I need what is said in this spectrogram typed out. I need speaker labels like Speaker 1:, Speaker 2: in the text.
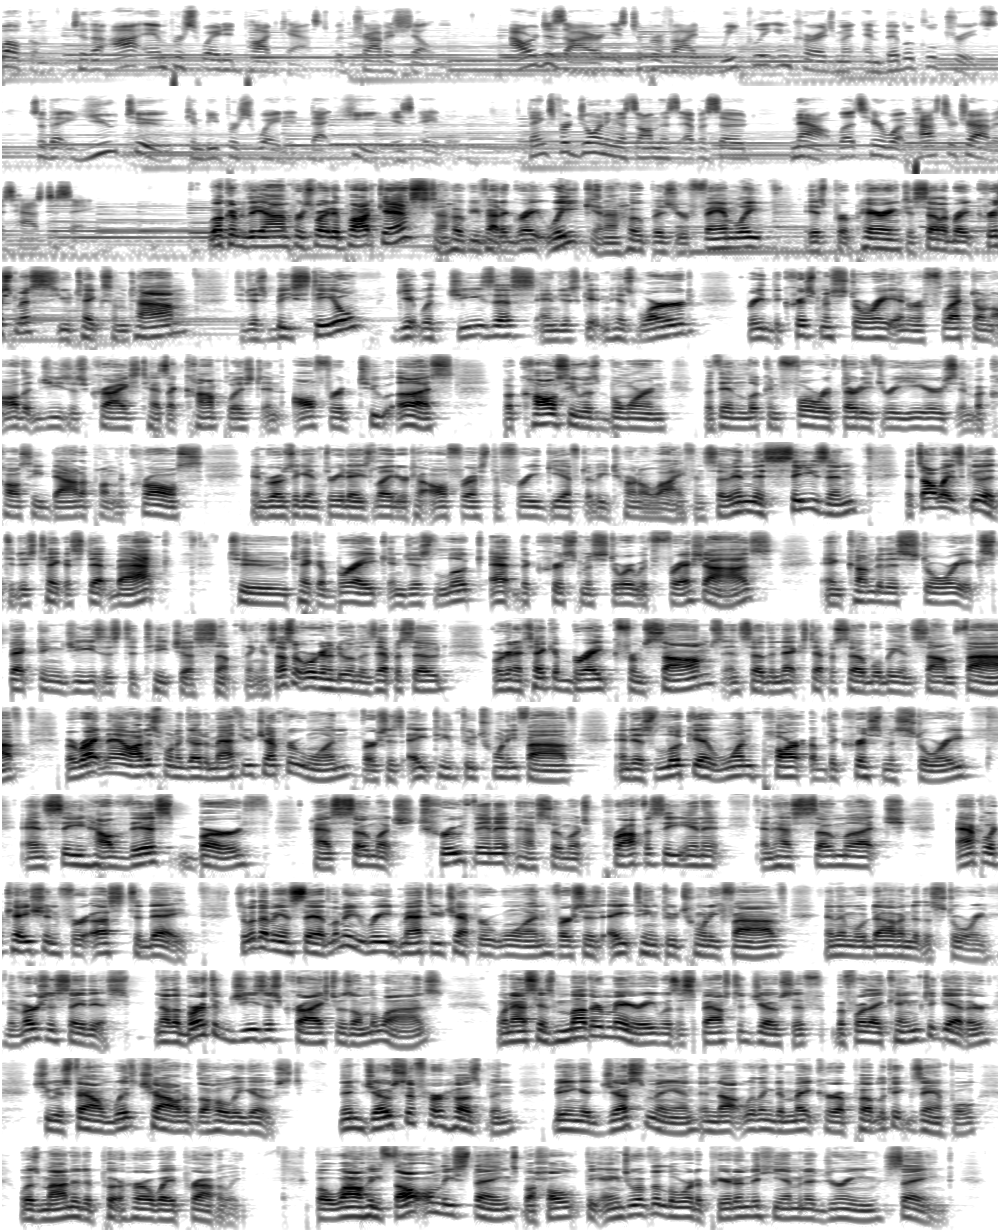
Speaker 1: Welcome to the I Am Persuaded podcast with Travis Shelton. Our desire is to provide weekly encouragement and biblical truths so that you too can be persuaded that He is able. Thanks for joining us on this episode. Now, let's hear what Pastor Travis has to say.
Speaker 2: Welcome to the I'm Persuaded podcast. I hope you've had a great week, and I hope as your family is preparing to celebrate Christmas, you take some time to just be still, get with Jesus, and just get in His Word read the Christmas story, and reflect on all that Jesus Christ has accomplished and offered to us because he was born, but then looking forward 33 years and because he died upon the cross and rose again three days later to offer us the free gift of eternal life. And so in this season, it's always good to just take a step back, to take a break, and just look at the Christmas story with fresh eyes and come to this story expecting Jesus to teach us something. And so that's what we're going to do in this episode. We're going to take a break from Psalms, and so the next episode will be in Psalm 5. But right now, I just want to go to Matthew chapter 1, verses 18 through 25, and just look at one part of the Christmas story and see how this birth has so much truth in it, has so much prophecy in it, and has so much application for us today. So, with that being said, let me read Matthew chapter 1, verses 18 through 25, and then we'll dive into the story. The verses say this Now, the birth of Jesus Christ was on the wise. When, as his mother Mary was espoused to Joseph, before they came together, she was found with child of the Holy Ghost. Then Joseph, her husband, being a just man and not willing to make her a public example, was minded to put her away privately. But while he thought on these things, behold, the angel of the Lord appeared unto him in a dream, saying,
